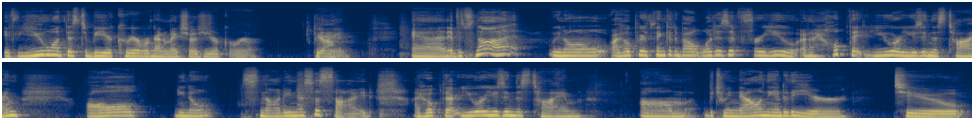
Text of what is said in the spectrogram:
if you want this to be your career, we're going to make sure this is your career. Yeah. Period. And if it's not, you know, I hope you're thinking about what is it for you. And I hope that you are using this time, all, you know, snottiness aside. I hope that you are using this time um, between now and the end of the year to.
